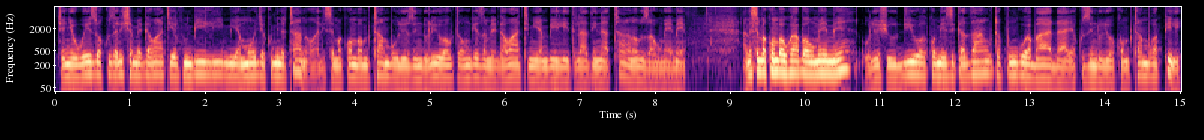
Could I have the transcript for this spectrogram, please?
chenye uwezo wa kuzalisha megawati 2115 alisema kwamba mtambo uliozinduliwa utaongeza megawati 235 za umeme. Amesema kwamba uhaba wa umeme ulioshuhudiwa kwa miezi kadhaa utapungua baada ya kuzinduliwa kwa mtambo wa pili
